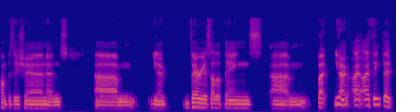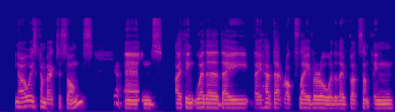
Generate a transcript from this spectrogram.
composition and um, you know various other things. Um, but you know I, I think that you know i always come back to songs. Yeah. and i think whether they they have that rock flavor or whether they've got something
